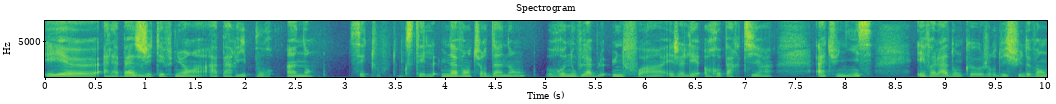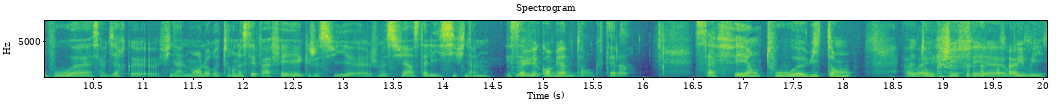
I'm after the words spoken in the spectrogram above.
et euh, à la base, j'étais venue en- à Paris pour un an. C'est tout. Donc c'était une aventure d'un an, renouvelable une fois, et j'allais repartir à Tunis. Et voilà, donc aujourd'hui je suis devant vous. Euh, ça veut dire que finalement le retour ne s'est pas fait et que je, suis, euh, je me suis installée ici finalement. Et ça fait combien de temps que tu es là? Ça fait en tout euh, huit ans. Ah Euh, donc j'ai fait, euh, oui, oui,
